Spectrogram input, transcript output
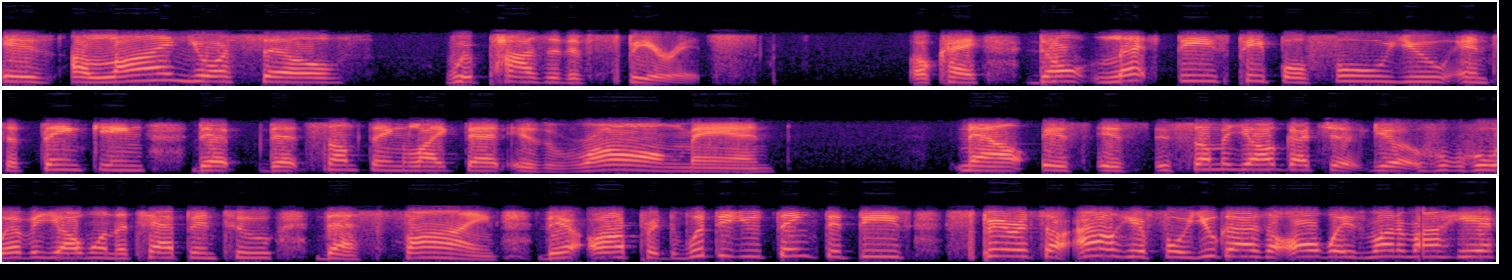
is align yourselves with positive spirits. Okay, don't let these people fool you into thinking that that something like that is wrong, man. Now, is is is some of y'all got your your whoever y'all want to tap into? That's fine. There are. What do you think that these spirits are out here for? You guys are always running around here,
